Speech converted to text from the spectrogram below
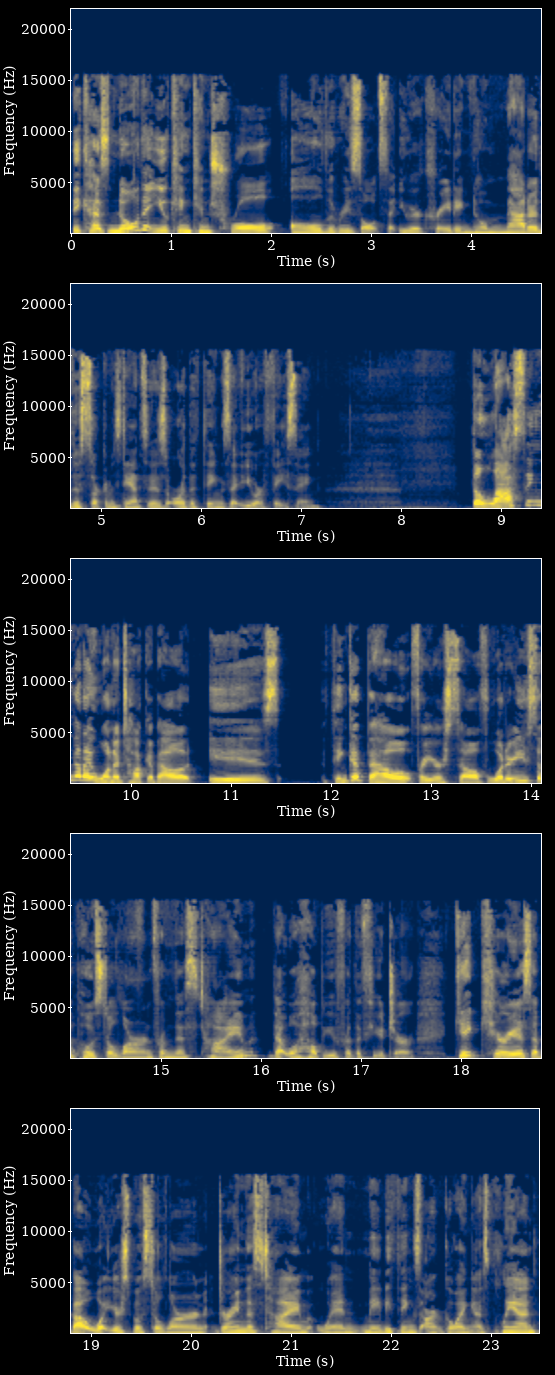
Because know that you can control all the results that you are creating, no matter the circumstances or the things that you are facing. The last thing that I want to talk about is think about for yourself what are you supposed to learn from this time that will help you for the future? Get curious about what you're supposed to learn during this time when maybe things aren't going as planned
